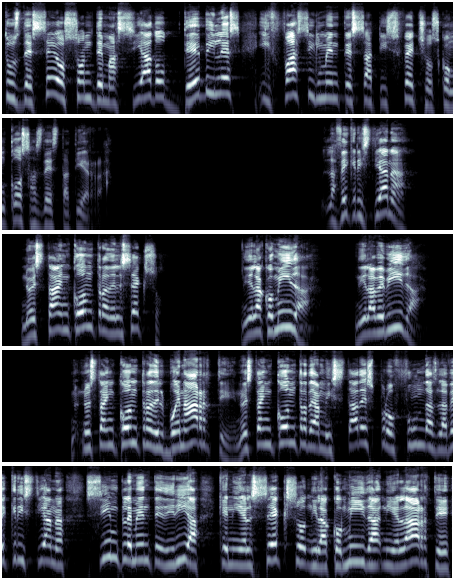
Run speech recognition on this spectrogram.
tus deseos son demasiado débiles y fácilmente satisfechos con cosas de esta tierra. La fe cristiana no está en contra del sexo, ni de la comida, ni de la bebida. No está en contra del buen arte, no está en contra de amistades profundas. La fe cristiana simplemente diría que ni el sexo, ni la comida, ni el arte,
